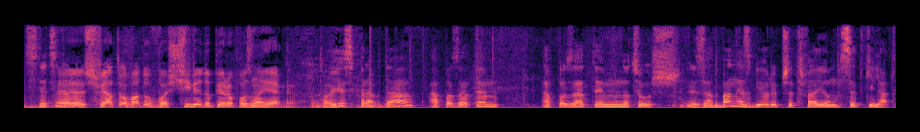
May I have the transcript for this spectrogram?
Zdecydowanie. E, świat owadów właściwie dopiero poznajemy. To jest prawda, a poza tym, a poza tym, no cóż, zadbane zbiory przetrwają setki lat.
